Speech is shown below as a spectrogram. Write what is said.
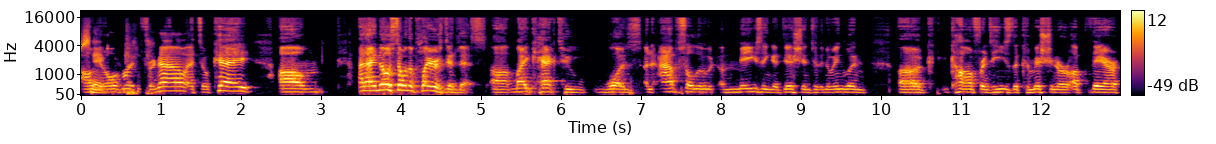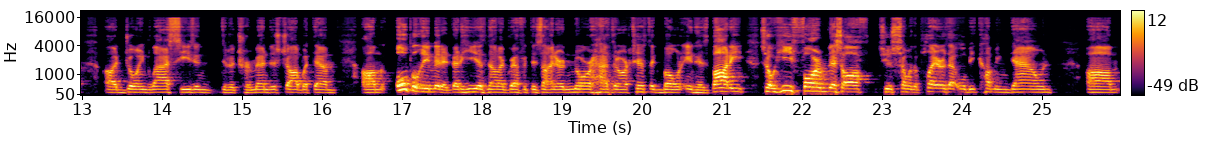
I'll Same. get over it for now. It's okay. Um, and I know some of the players did this. Uh, Mike Hecht, who was an absolute amazing addition to the New England uh, conference, he's the commissioner up there. Uh, joined last season, did a tremendous job with them. Um, openly admitted that he is not a graphic designer, nor has an artistic bone in his body. So he farmed this off to some of the players that will be coming down um,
